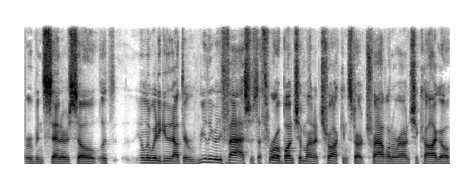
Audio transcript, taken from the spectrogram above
urban centers. So. The only way to get it out there really, really fast was to throw a bunch of them on a truck and start traveling around Chicago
